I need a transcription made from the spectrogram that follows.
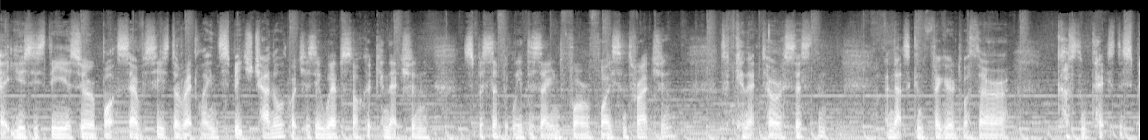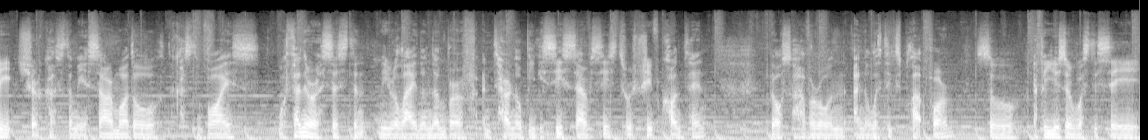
It uses the Azure Bot Services Direct Line Speech Channel, which is a WebSocket connection specifically designed for voice interaction to connect to our assistant. And that's configured with our custom text-to-speech, our custom ASR model, the custom voice. Within our assistant, we rely on a number of internal BBC services to retrieve content. We also have our own analytics platform. So if a user was to say,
